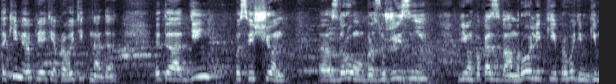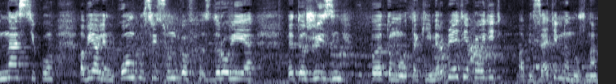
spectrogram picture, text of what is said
Такие мероприятия проводить надо. Это день посвящен э, здоровому образу жизни, где мы показываем ролики, проводим гимнастику, объявлен конкурс рисунков «Здоровье – это жизнь». Поэтому такие мероприятия проводить обязательно нужно.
